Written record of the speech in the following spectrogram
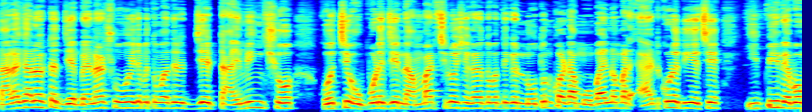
তার আগে আরও একটা যে ব্যানার শো হয়ে যাবে, তোমাদের যে টাইমিং শো হচ্ছে উপরে যে নাম্বার ছিল সেখানে তোমাদেরকে নতুন কটা মোবাইল নাম্বার অ্যাড করে দিয়েছে ইপিন এবং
